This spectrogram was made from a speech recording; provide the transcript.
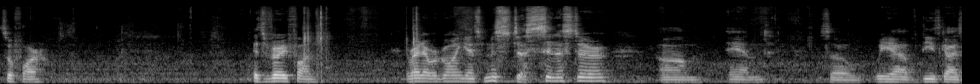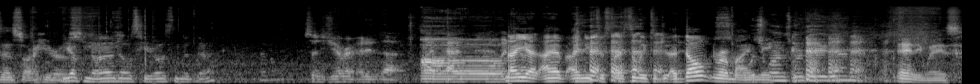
so far. It's very fun. Right now we're going against Mr. Sinister. Um, and so we have these guys as our heroes. You have none of those heroes in the deck. So did you ever edit that? Uh, iPad? Not yet. I have. I need to. I still need to do. that. Don't remind Which me. Which ones were they again? Anyways,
